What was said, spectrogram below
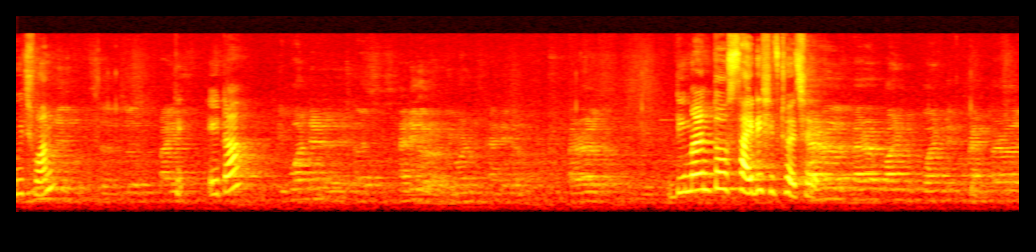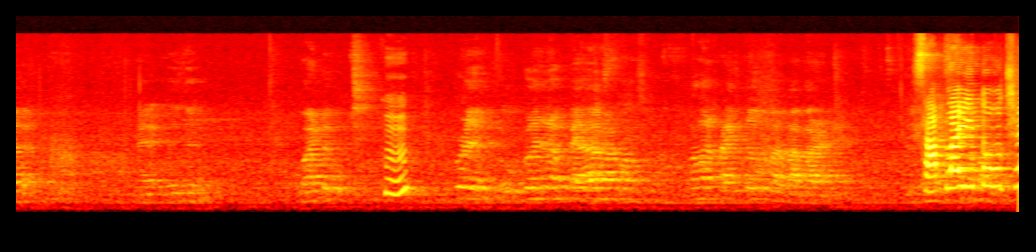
Which one? এটা? ডিমান্ড তো সাইডে শিফট হয়েছে। হুম। সাপ্লাই তো হচ্ছে,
